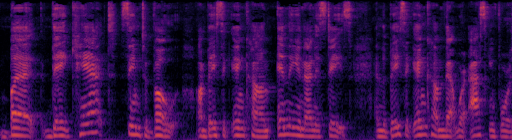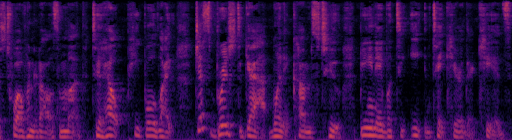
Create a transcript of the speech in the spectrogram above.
But they can't seem to vote on basic income in the United States. And the basic income that we're asking for is $1,200 a month to help people like just bridge the gap when it comes to being able to eat and take care of their kids.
